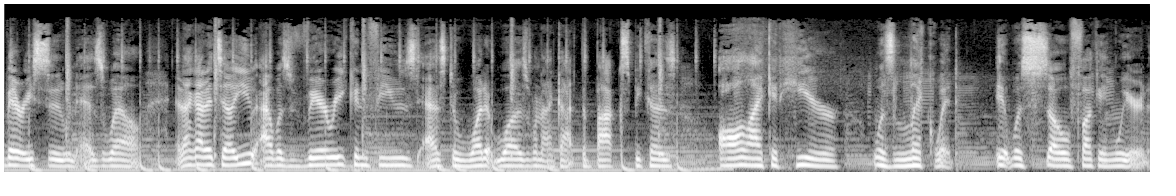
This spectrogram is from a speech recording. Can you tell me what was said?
very soon as well. And I gotta tell you, I was very confused as to what it was when I got the box because all I could hear was liquid. It was so fucking weird.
